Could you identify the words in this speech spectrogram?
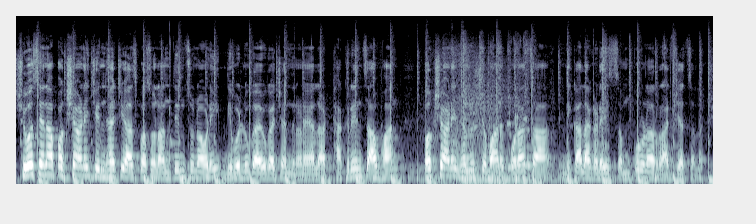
शिवसेना पक्ष आणि चिन्हाची आजपासून अंतिम सुनावणी. निवडणूक आयोगाच्या निर्णयाला ठाकरेंचं आव्हान. पक्ष आणि धनुष्यबाण कोणाचा? निकालाकडे संपूर्ण राज्याचं लक्ष.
